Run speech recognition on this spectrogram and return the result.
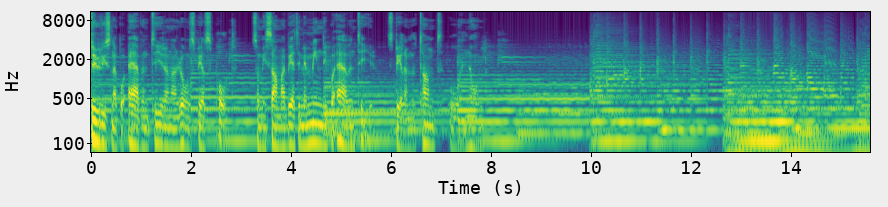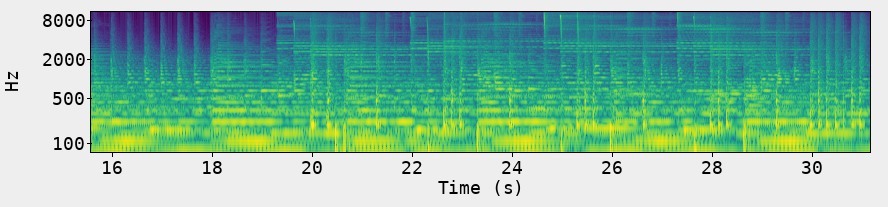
Du lyssnar på Äventyrarna rollspelspodd som i samarbete med Mindy på Äventyr spelar MUTANT år 0.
